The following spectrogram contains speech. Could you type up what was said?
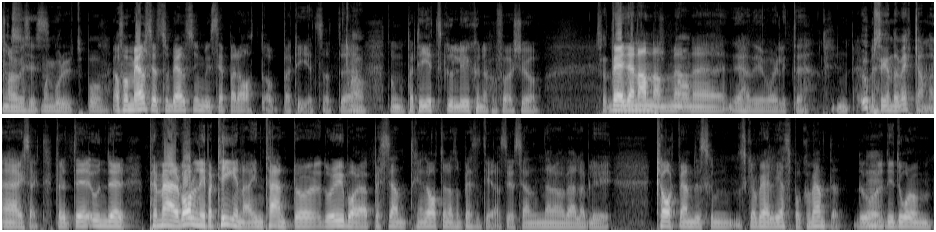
Ja, precis. Man går ut på... Ja, formellt sett så de ju separat av partiet. Så att eh, Ja, de, partiet skulle ju kunna få för sig att att välja en annan. Men ja. eh, det hade ju varit lite... Uppseendeväckande. Nej, exakt. För att eh, under primärvalen i partierna internt, då, då är det ju bara presidentkandidaterna som presenteras. Och sen när de väl har blivit klart vem det ska, ska väljas på konventet, då, Mm. det är då de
